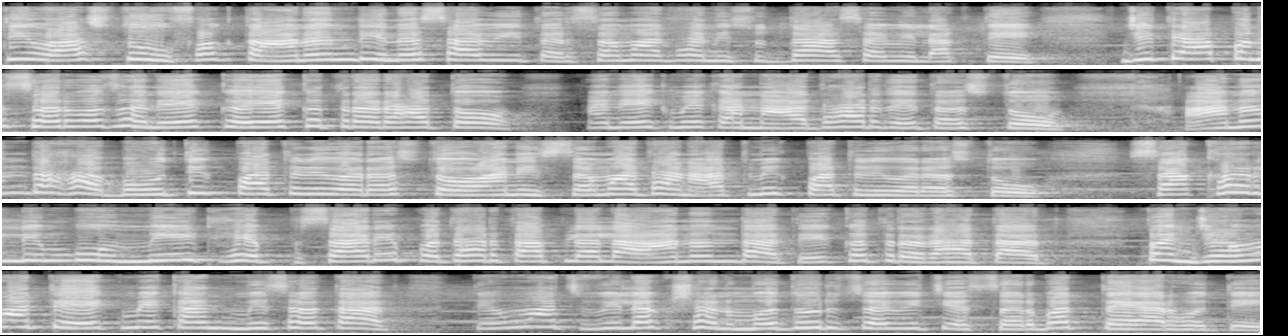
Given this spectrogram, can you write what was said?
ती वास्तू फक्त आनंदी नसावी तर समाधानी सुद्धा असावी लागते. जिथे आपण सर्वजण एक एकत्र राहतो आणि एकमेकांना आधार देत असतो आनंद हा भौतिक पातळीवर असतो आणि समाधान आत्मिक पातळीवर असतो. साखर लिंबू मीठ हे सारे पदार्थ आपल्याला आनंदात एकत्र राहतात. पण जेव्हा ते एकमेकांत मिसळतात तेव्हाच विलक्षण मधुर चवीचे सरबत तयार होते.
